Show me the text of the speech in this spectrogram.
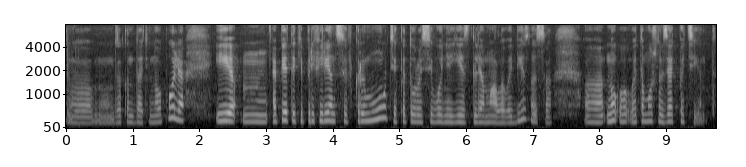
э, законодательного поля. И опять-таки преференции в Крыму, те, которые сегодня есть для малого бизнеса, э, ну, это можно взять патент.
